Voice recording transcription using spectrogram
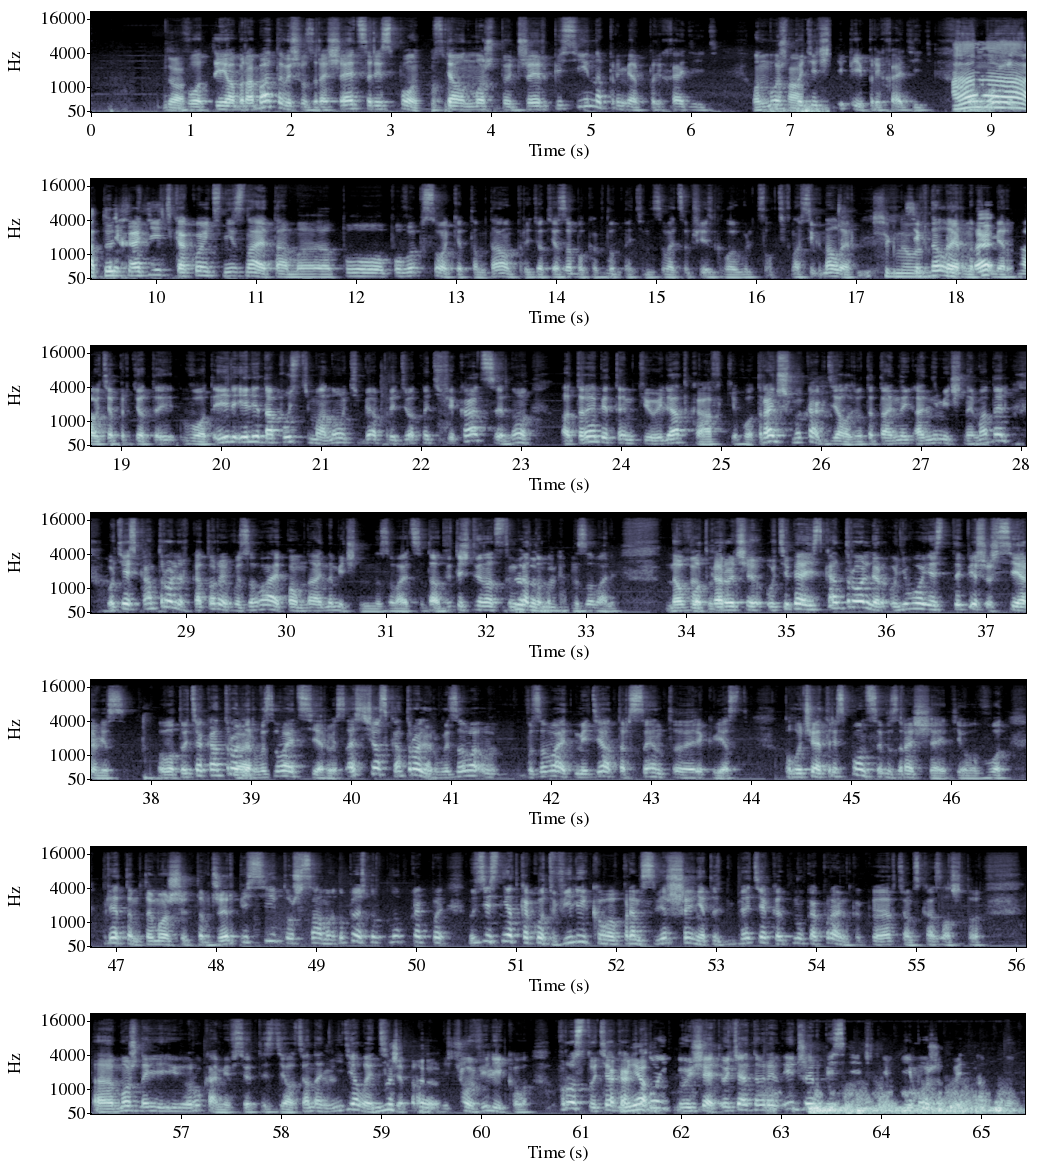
да. Вот, ты обрабатываешь, возвращается response. У тебя он может быть gRPC, например, приходить. Он может а. по HTTP приходить. А, он может то есть... приходить какой-нибудь, не знаю, там, э, по, по web socket ам, да, он придет, я забыл, как тут найти называется, вообще из головы вылетел, техно, SignalR. SignalR. SignalR, например, да, у тебя придет, вот. Или, или, допустим, оно у тебя придет нотификация, но от RabbitMQ или от Kafka. Вот. Раньше мы как делали? Вот эта анемичная модель. Тебя есть контроллер, который вызывает, по-моему, на анемичном называется. Да, в 2012 году мы так называли. Но вот, короче, у тебя есть контроллер, у него есть, ты пишешь сервис. Вот, у тебя контроллер да. вызывает сервис. А сейчас контроллер вызывает, вызывает MediatR send request получает response и возвращает его. Вот. При этом ты можешь это в gRPC, то же самое. Ну, понимаешь, ну, ну как бы, ну, здесь нет какого-то великого прям свершения. То есть библиотека, ну, как правильно, как Артем сказал, что э, можно и руками все это сделать. Она не делает ну, тебе прям э, ничего великого. Просто у тебя как меня... логика уезжает. У тебя, например, и gRPC, и HTTP может быть. Там, ну,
